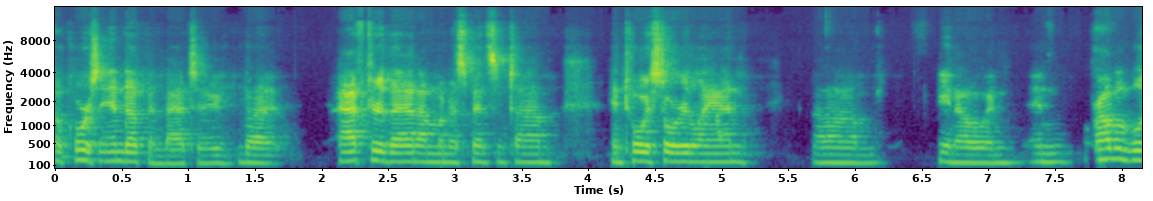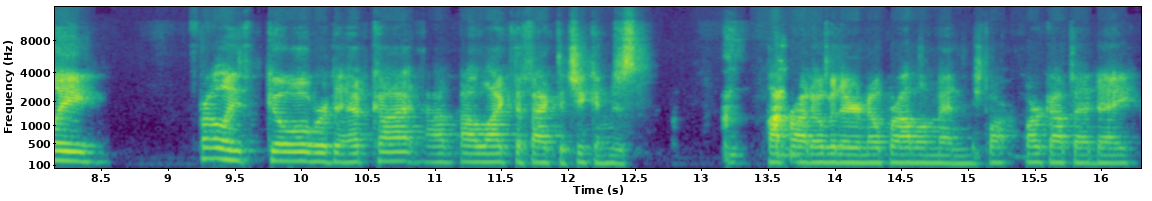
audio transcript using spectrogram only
of course end up in Batuu. But after that, I'm going to spend some time in Toy Story Land. Um, you know, and and probably probably go over to Epcot. I, I like the fact that you can just hop right over there, no problem, and park, park up that day.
